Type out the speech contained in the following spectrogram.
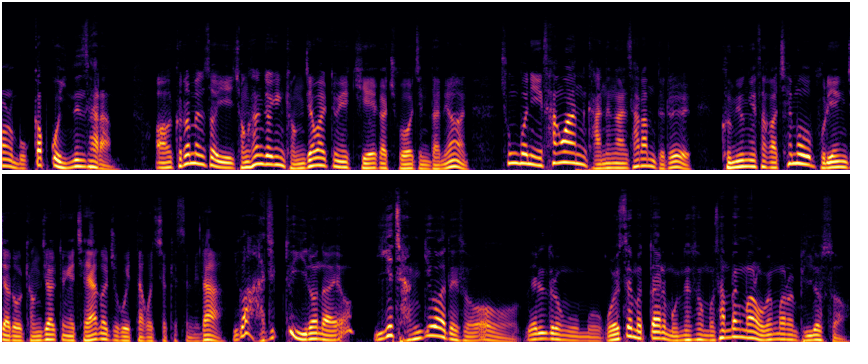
원을 못 갚고 있는 사람. 어, 그러면서 이 정상적인 경제 활동의 기회가 주어진다면 충분히 상환 가능한 사람들을 금융회사가 채무 불이행자로 경제 활동에 제약을 주고 있다고 지적했습니다. 이거 아직도 일어나요? 이게 장기화돼서 예를 들어 뭐, 뭐 월세 몇 달을 못 내서 뭐 300만 원, 500만 원 빌렸어.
